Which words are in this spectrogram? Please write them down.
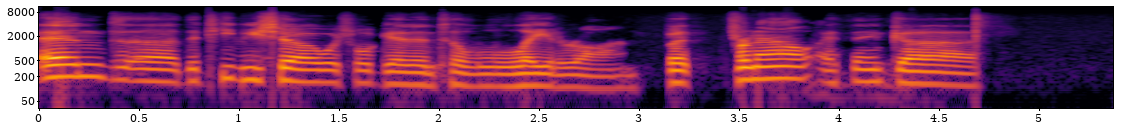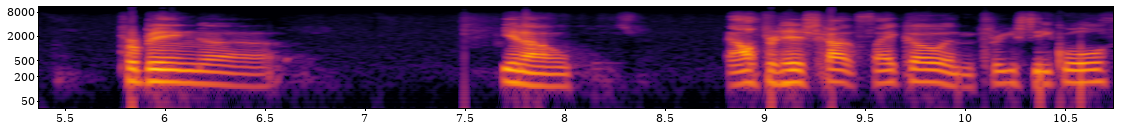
And uh, the TV show, which we'll get into later on. But for now, I think uh, for being, uh, you know, Alfred Hitchcock Psycho and three sequels,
